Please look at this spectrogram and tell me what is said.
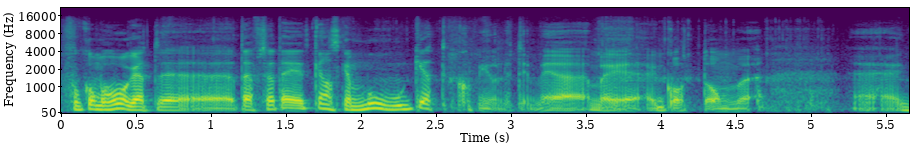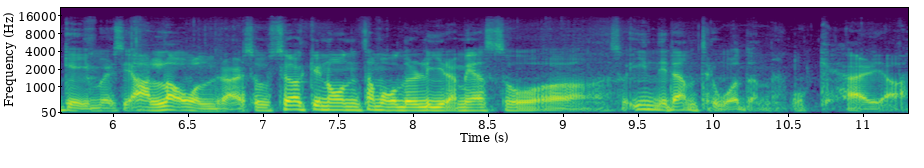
får komma ihåg att, eh, att FZ är ett ganska moget community med, med gott om gamers i alla åldrar. Så söker någon i samma ålder att lira med så, så in i den tråden och härja.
